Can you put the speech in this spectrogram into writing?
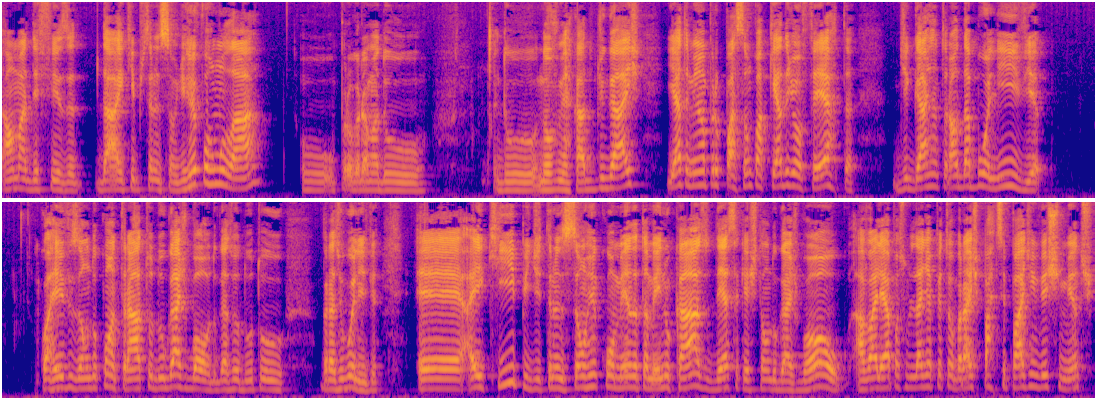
há uma defesa da equipe de transição de reformular o, o programa do, do novo mercado de gás e há também uma preocupação com a queda de oferta de gás natural da Bolívia, com a revisão do contrato do Gasbol, do gasoduto Brasil-Bolívia. É, a equipe de transição recomenda também, no caso dessa questão do Gasbol, avaliar a possibilidade de a Petrobras participar de investimentos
